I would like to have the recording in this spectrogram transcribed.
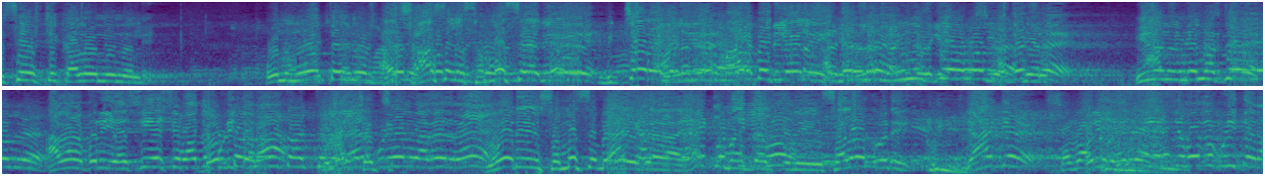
ಎಸ್ ಸಿ ಎಸ್ ಟಿ ಕಾಲೋನಿನಲ್ಲಿ. ಒಂದು ಮೂವತ್ತೈದು ವರ್ಷ ಅದು ಶಾಸನ ಸಮಸ್ಯೆ ಇದೆ. ವಿಚಾರ ಹೇಳಿ ಮಾಡ್ಬೇಕು ಹೇಳಿ. ಇದನ್ನ ನಿಲ್ಲಿಸ್ದೇ ಹೋದ್ರೆ- ಅಧ್ಯಕ್ಷರೇ, ಇದನ್ನ ನಿಲ್ಲಿಸ್ದೇ ಹೋದ್ರೆ ಹಾಗಾದ್ರೆ ಬರೀ ಎಸ್ ಸಿ ಎಸ್ ಟಿ ಮಾತ್ರ ಕುಡಿತಾರ ದೊಡ್ಡ ಕುಡಿಯೋದು ಹಾಗಾದ್ರೆ? ನೋಡಿ ಸಮಸ್ಯೆ ಬೇಡ ಈಗ ಯಾಕೆ ಮಾತಾಡ್ತೀನಿ? ಸಲಹೆ ಕೊಡಿ ಯಾಕೆ? ಬರೀ ಎಸ್ ಸಿ ಎಸ್ ಟಿ ಮಾತ್ರ ಕುಡಿತಾರ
